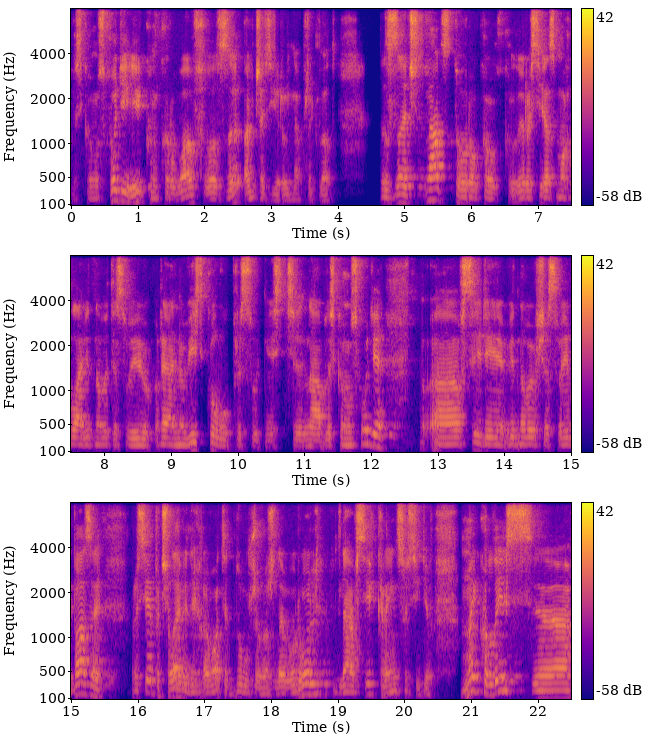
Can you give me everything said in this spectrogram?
Близькому Сході і конкурував з Аль-Джазірою, наприклад. З 2014 року, коли Росія змогла відновити свою реальну військову присутність на Близькому Сході, е, в Сирії, відновивши свої бази, Росія почала відігравати дуже важливу роль для всіх країн-сусідів. Ми колись е, е,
